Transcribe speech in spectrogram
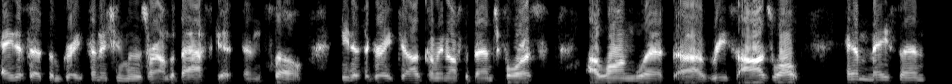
And he just has some great finishing moves around the basket. And so he does a great job coming off the bench for us, along with uh, Reese Oswald. Him, Mason,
